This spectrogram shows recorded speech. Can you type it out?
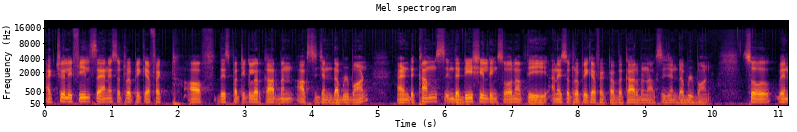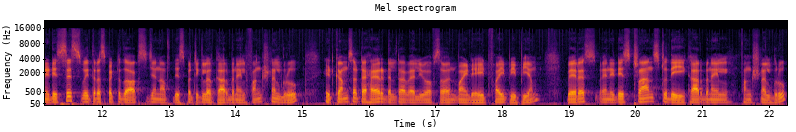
actually feels the anisotropic effect of this particular carbon oxygen double bond and comes in the de-shielding zone of the anisotropic effect of the carbon oxygen double bond. So, when it is cis with respect to the oxygen of this particular carbonyl functional group, it comes at a higher delta value of 7.85 ppm, whereas when it is trans to the carbonyl functional group,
